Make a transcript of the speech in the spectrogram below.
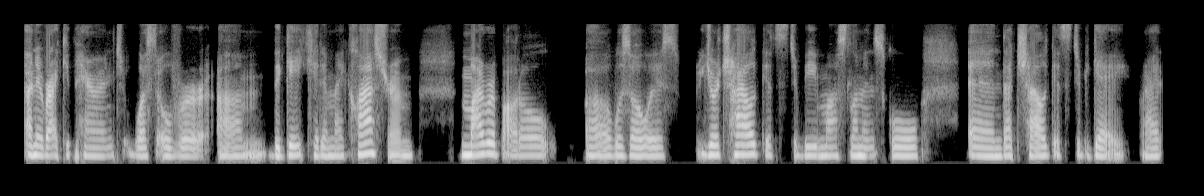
an Iraqi parent was over um, the gay kid in my classroom, my rebuttal uh, was always your child gets to be Muslim in school and that child gets to be gay, right?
